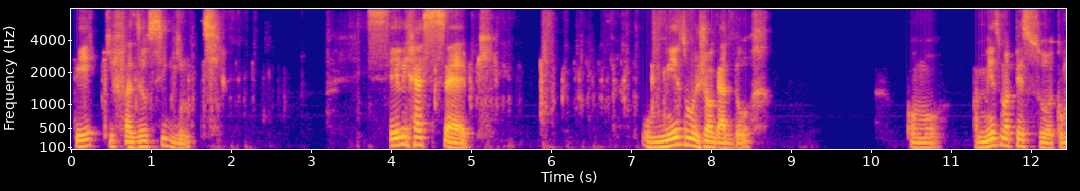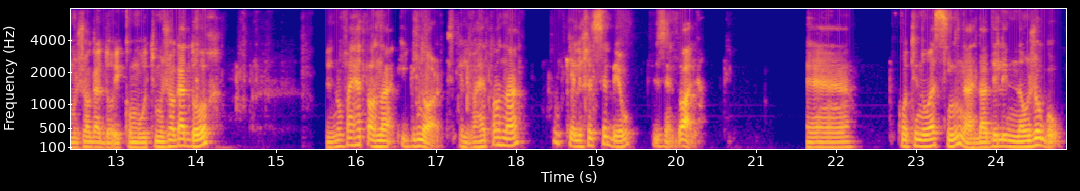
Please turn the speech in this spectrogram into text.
ter que fazer o seguinte. Se ele recebe o mesmo jogador como a mesma pessoa como jogador e como último jogador, ele não vai retornar ignored, ele vai retornar o que ele recebeu, dizendo, olha, é, continua assim, na verdade ele não jogou.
